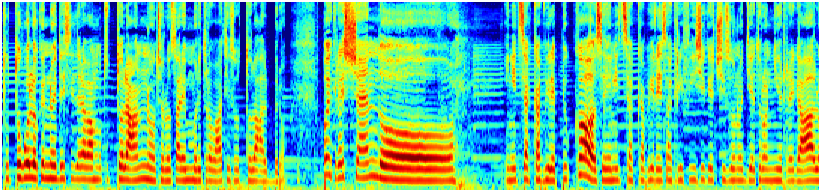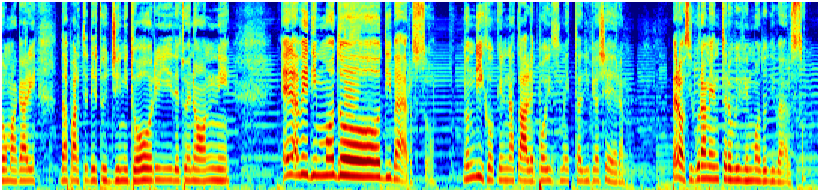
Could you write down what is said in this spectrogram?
Tutto quello che noi desideravamo tutto l'anno ce lo saremmo ritrovati sotto l'albero. Poi crescendo inizi a capire più cose, inizi a capire i sacrifici che ci sono dietro ogni regalo, magari da parte dei tuoi genitori, dei tuoi nonni, e la vedi in modo diverso. Non dico che il Natale poi smetta di piacere, però sicuramente lo vivi in modo diverso.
